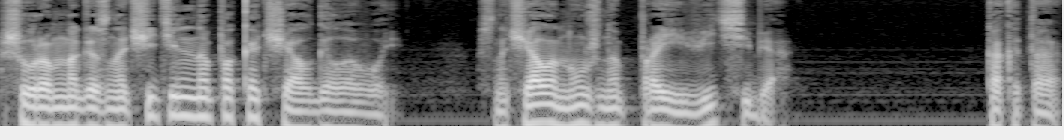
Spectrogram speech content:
Шура многозначительно покачал головой. Сначала нужно проявить себя. Как это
